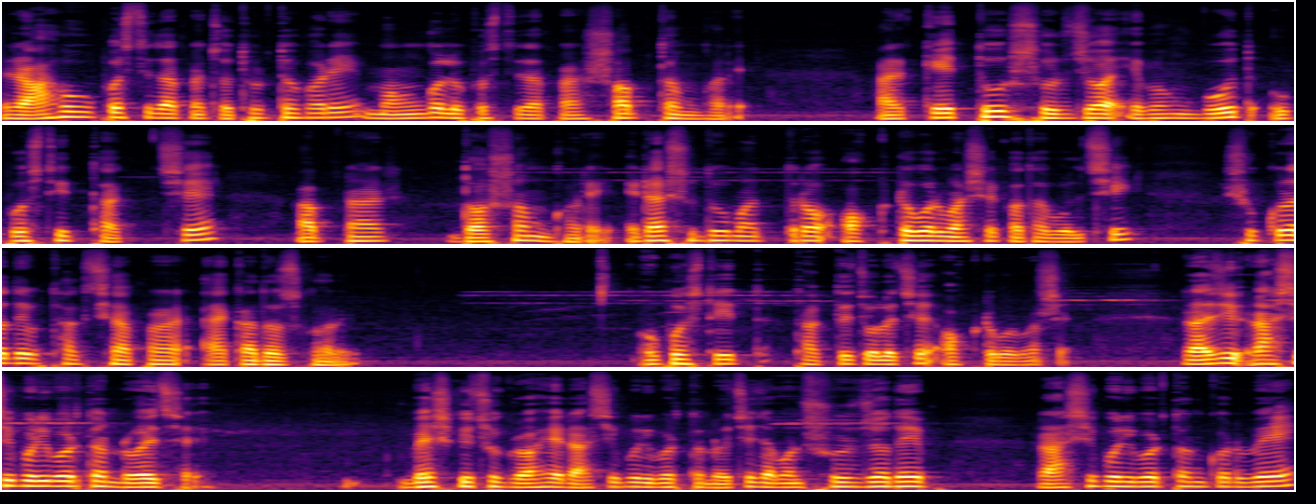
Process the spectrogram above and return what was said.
রাহু উপস্থিত আপনার চতুর্থ ঘরে, মঙ্গল উপস্থিত আপনার সপ্তম ঘরে। আর কেতু, সূর্য এবং বুধ উপস্থিত থাকছে আপনার দশম ঘরে। এটা শুধুমাত্র অক্টোবর মাসের কথা বলছি। শুক্রদেব থাকছে আপনার একাদশ ঘরে। উপস্থিত থাকতে চলেছে অক্টোবর মাসে। রাশি রাশি পরিবর্তন রয়েছে। বেশ কিছু গ্রহের রাশি পরিবর্তন রয়েছে। যেমন সূর্যদেব রাশি পরিবর্তন করবে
